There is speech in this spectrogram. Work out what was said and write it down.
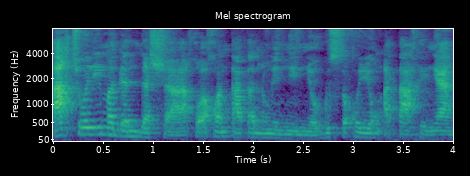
Actually, maganda siya. Kung ako ang tatanungin ninyo, gusto ko yung atake niya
